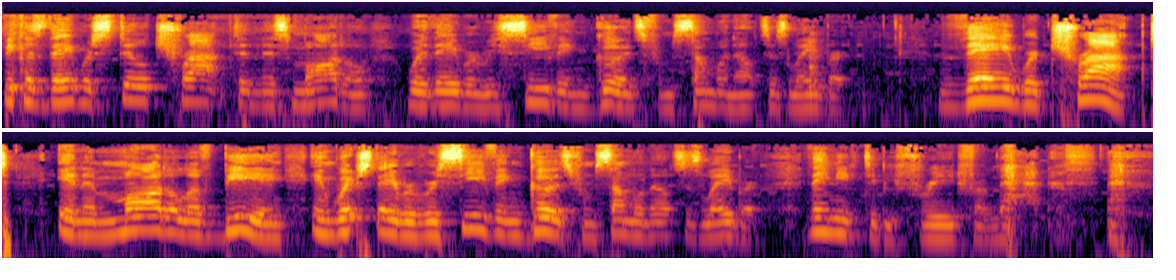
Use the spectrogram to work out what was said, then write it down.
because they were still trapped in this model where they were receiving goods from someone else's labor. They were trapped in a model of being in which they were receiving goods from someone else's labor. They needed to be freed from that.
